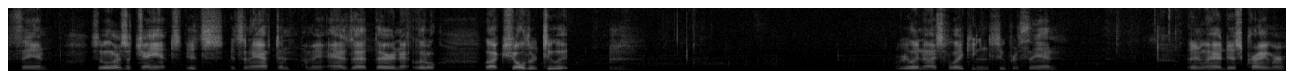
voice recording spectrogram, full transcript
thin. So there's a chance it's it's an Afton. I mean, it has that there and that little like shoulder to it. really nice flaking and super thin. Then we had this Kramer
